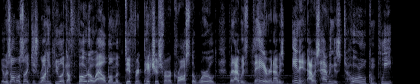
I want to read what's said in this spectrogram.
It was almost like just running through like a photo album of different pictures from across the world. But I was there and I was in it. I was having this total, complete,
